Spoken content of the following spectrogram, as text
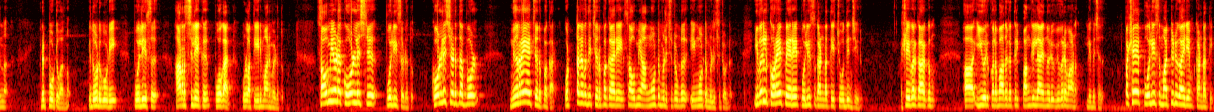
എന്ന് റിപ്പോർട്ട് വന്നു. ഇതോടുകൂടി പോലീസ് അറസ്റ്റിലേക്ക് പോകാൻ ഉള്ള തീരുമാനമെടുത്തു. സൗമ്യയുടെ കോൾ ലിസ്റ്റ് പോലീസ് എടുത്തു. കോൾ ലിസ്റ്റ് എടുത്തപ്പോൾ നിറയെ ചെറുപ്പക്കാർ ഒട്ടനവധി ചെറുപ്പക്കാരെ സൗമ്യ അങ്ങോട്ടും വിളിച്ചിട്ടുണ്ട് ഇങ്ങോട്ടും വിളിച്ചിട്ടുണ്ട്. ഇവരിൽ കുറേ പേരെ പോലീസ് കണ്ടെത്തി ചോദ്യം ചെയ്തു. പക്ഷേ ഇവർക്കാർക്കും ഈ ഒരു കൊലപാതകത്തിൽ പങ്കില്ല എന്നൊരു വിവരമാണ് ലഭിച്ചത്. പക്ഷേ പോലീസ് മറ്റൊരു കാര്യം കണ്ടെത്തി.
